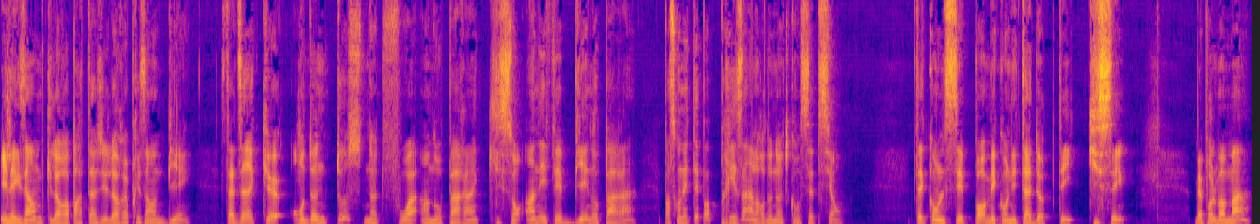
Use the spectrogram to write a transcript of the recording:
Et l'exemple qu'il aura partagé le représente bien. C'est-à-dire qu'on donne tous notre foi en nos parents qui sont en effet bien nos parents parce qu'on n'était pas présents lors de notre conception. Peut-être qu'on ne le sait pas, mais qu'on est adopté, qui sait? Mais pour le moment,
